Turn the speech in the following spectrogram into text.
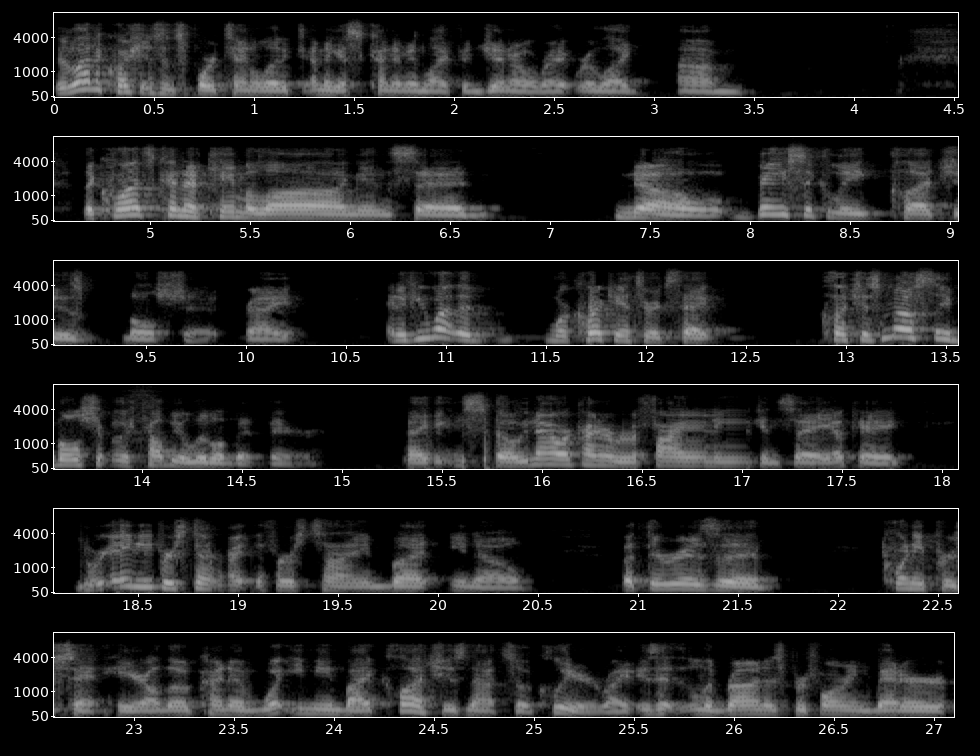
there are a lot of questions in sports analytics, and I guess kind of in life in general, right? Where like um, the quants kind of came along and said, no, basically clutch is bullshit, right? And if you want the more correct answer, it's that clutch is mostly bullshit, but there's probably a little bit there, right? So now we're kind of refining. You can say, okay, you were 80% right the first time, but you know, but there is a 20% here, although kind of what you mean by clutch is not so clear, right? Is it LeBron is performing better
